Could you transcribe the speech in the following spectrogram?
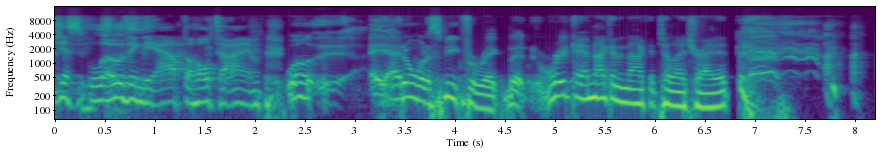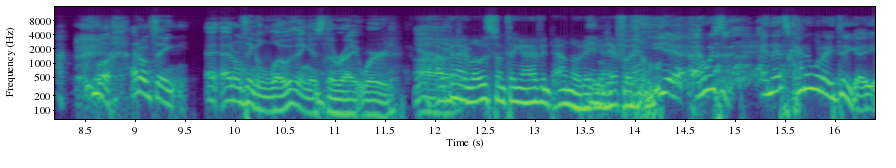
just loathing the app the whole time. Well, I, I don't want to speak for Rick, but Rick Hey, I'm not going to knock it till I try it. Well, I don't think I I don't think loathing is the right word. Uh, How can I loathe something I haven't downloaded yet? Yeah, I was, and that's kind of what I think. I,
